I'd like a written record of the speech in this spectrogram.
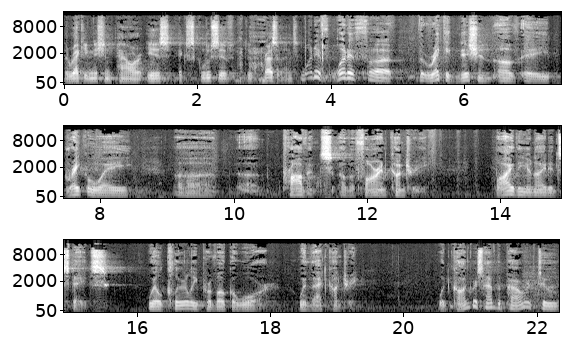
the recognition power is exclusive to the president. What if, what if uh, the recognition of a breakaway uh, uh, province of a foreign country by the United States will clearly provoke a war with that country? Would Congress have the power to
